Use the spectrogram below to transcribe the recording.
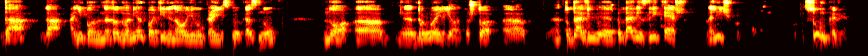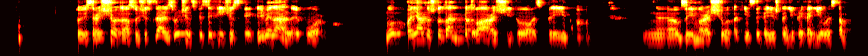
Да, да, они на тот момент платили налоги в украинскую казну, но э, другое дело, то что э, туда, туда везли кэш, наличку, сумками. То есть расчеты осуществлялись в очень специфической криминальной форме. Ну, понятно, что так братва рассчитывалась при там, э, взаиморасчетах, если, конечно, не приходилось там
